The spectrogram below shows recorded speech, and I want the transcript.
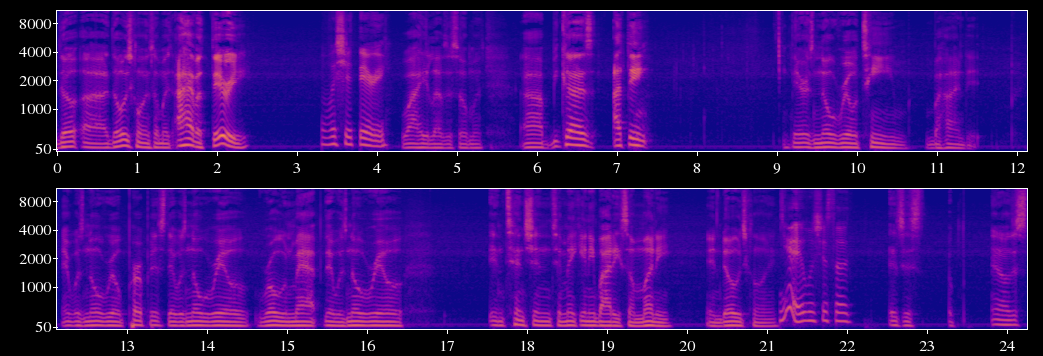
Do, uh, Dogecoin so much. I have a theory. What's your theory? Why he loves it so much? Uh, because I think there is no real team behind it. There was no real purpose. There was no real roadmap. There was no real intention to make anybody some money in Dogecoin. Yeah, it was just a. It's just you know, this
